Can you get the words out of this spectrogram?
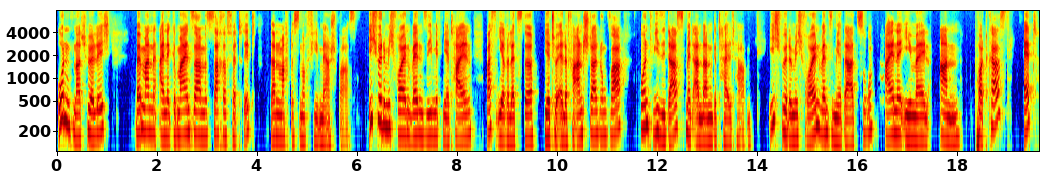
Und natürlich, wenn man eine gemeinsame Sache vertritt, dann macht es noch viel mehr Spaß. Ich würde mich freuen, wenn Sie mit mir teilen, was Ihre letzte virtuelle Veranstaltung war und wie Sie das mit anderen geteilt haben. Ich würde mich freuen, wenn Sie mir dazu eine E-Mail an podcast at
